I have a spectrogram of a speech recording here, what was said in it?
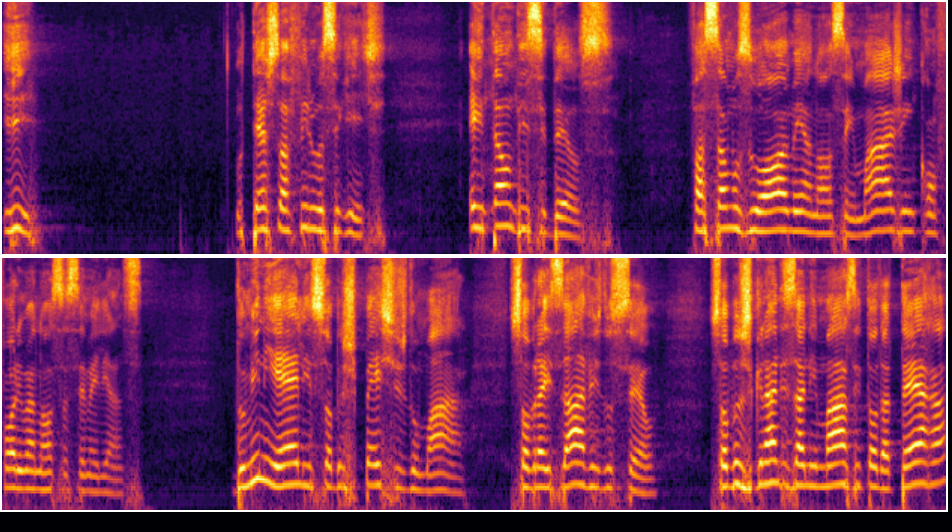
E o texto afirma o seguinte: Então disse Deus: Façamos o homem à nossa imagem, conforme a nossa semelhança. Domine ele sobre os peixes do mar, sobre as aves do céu, sobre os grandes animais de toda a terra,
